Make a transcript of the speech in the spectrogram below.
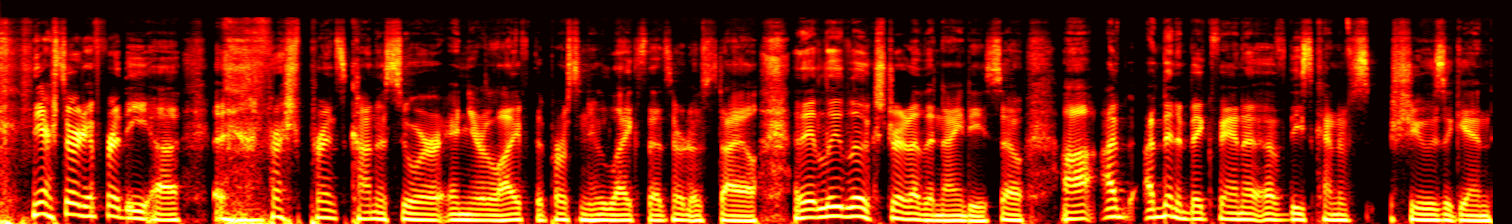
They're sort of for the uh, Fresh Prince connoisseur in your life, the person who likes that sort of style. They look straight out of the '90s. So uh, I've I've been a big fan of, these kind of shoes again.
